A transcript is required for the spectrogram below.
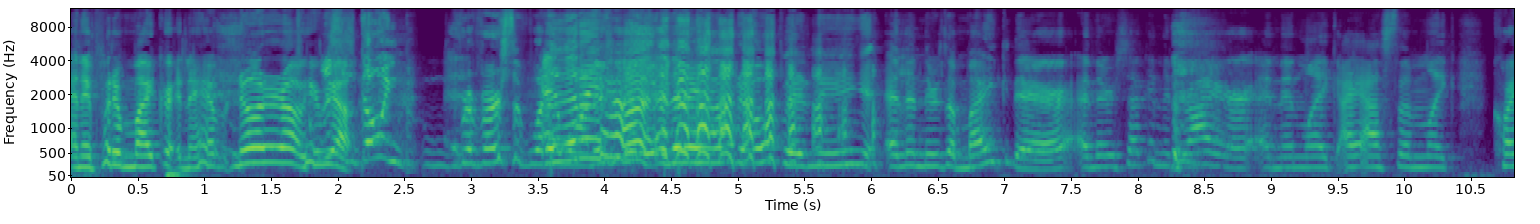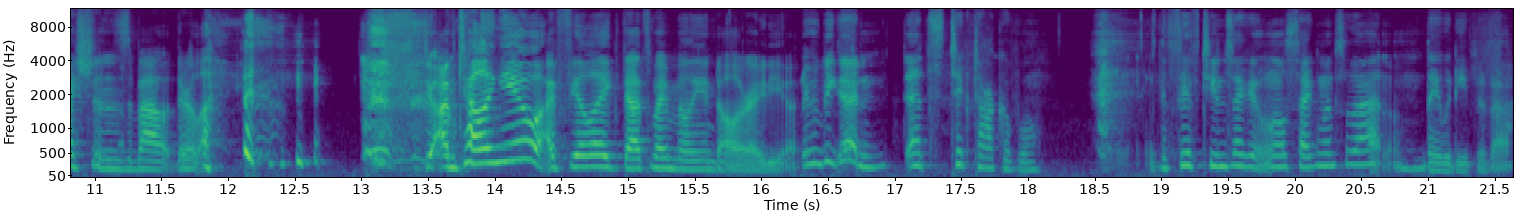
and I put a micro, and I have no, no, no. Here we this go. is going reverse of what and I then I wanted. have, and then I have an opening, and then there's a mic there, and they're stuck in the dryer, and then like I ask them like questions about their life. I'm telling you, I feel like that's my million dollar idea. It would be good. That's TikTokable. The 15 second little segments of that, they would eat it up.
